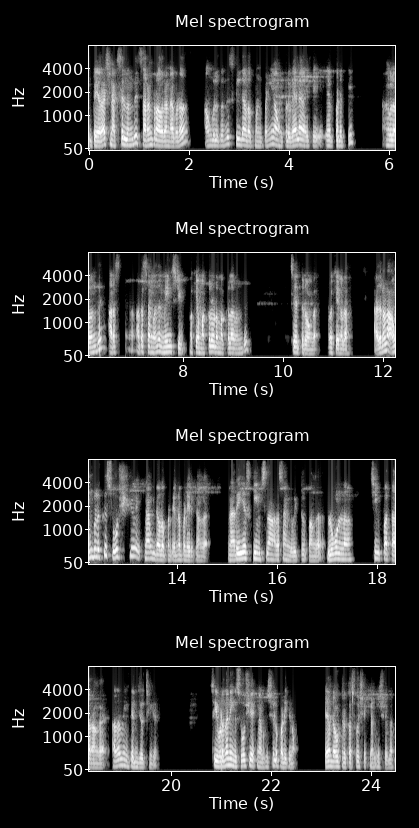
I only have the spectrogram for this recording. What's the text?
இப்போ யாராச்சும் நக்சல் வந்து சரண்டர் ஆகுறான்னா கூட அவங்களுக்கு வந்து ஸ்கில் டெவலப்மெண்ட் பண்ணி அவங்களுக்கு வேலை வாய்ப்பை ஏற்படுத்தி அவங்கள வந்து அரசு அரசாங்கம் வந்து மெயின் ஸ்ட்ரீம் ஓகே மக்களோட மக்களை வந்து சேர்த்துருவாங்க. ஓகேங்களா அதனால அவங்களுக்கு சோஷியோ எக்கனாமிக் டெவலப்மெண்ட் என்ன பண்ணியிருக்காங்க நிறைய ஸ்கீம்ஸ்லாம் அரசாங்கம் விட்டுருப்பாங்க. லோன்லாம் சீப்பாக தராங்க. அதெல்லாம் நீங்கள் தெரிஞ்சு வச்சுங்க. ஸோ இவ்வளவுதான் நீங்கள் சோஷியோ எக்கனாமிக் விஷயம் படிக்கணும். ஏதாவது டவுட் இருக்கா சோஷியோ எக்கனாமிக் விஷயம்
